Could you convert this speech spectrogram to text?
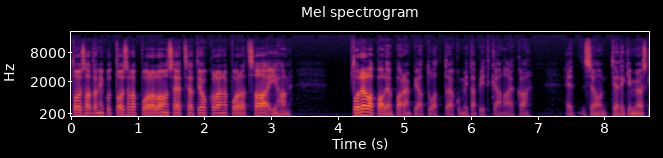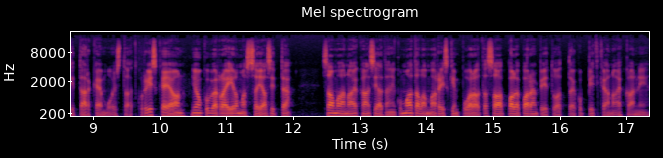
Toisaalta niin kuin toisella puolella on se, että sieltä joukkolainapuolelta saa ihan todella paljon parempia tuottoja kuin mitä pitkään aikaan. Et se on tietenkin myöskin tärkeää muistaa, että kun riskejä on jonkun verran ilmassa ja sitten samaan aikaan sieltä niin kuin matalamman riskin puolelta saa paljon parempia tuottoja kuin pitkään aikaan, niin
